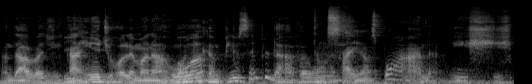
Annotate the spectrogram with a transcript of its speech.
andava de carrinho de rolemã na rua. Bola em campinho sempre dava. Então saía umas porradas. Ixi,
